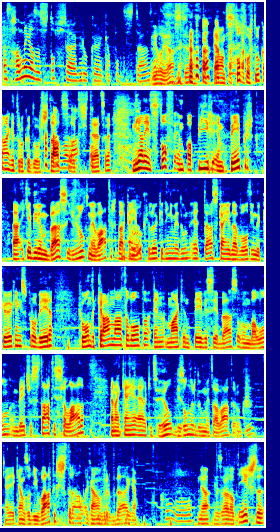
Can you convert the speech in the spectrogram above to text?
Dat is handig als de stofzuiger ook eh, kapot is thuis. Hè? Heel juist. Ja. ja, want stof wordt ook aangetrokken door staatselektriciteit. Hè. Niet alleen stof en papier en peper. Ik heb hier een buis gevuld met water. Daar kan je Mhm. ook leuke dingen mee doen. Thuis kan je dat bijvoorbeeld in de keuken eens proberen. Gewoon de kraan laten lopen en maak een PVC-buis of een ballon een beetje statisch geladen. En dan kan je eigenlijk iets heel bijzonders doen met dat water ook. Ja, je kan zo die waterstraal gaan verbuigen. Cool. Ja, je zou dat op het eerste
